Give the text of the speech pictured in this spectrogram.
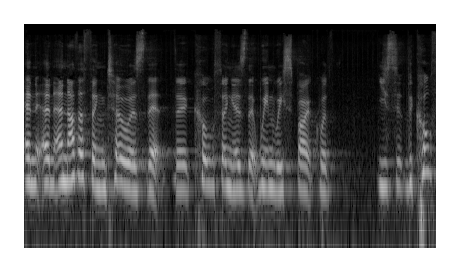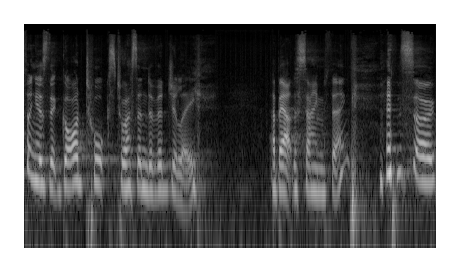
And, and another thing, too, is that the cool thing is that when we spoke with, you see, the cool thing is that God talks to us individually about the same thing. and so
